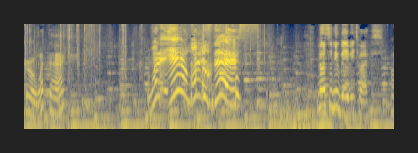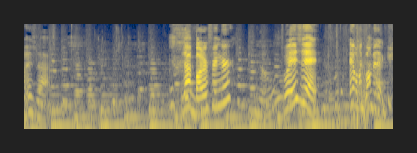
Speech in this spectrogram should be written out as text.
Girl, what the heck? What? Ew, what is this? No, it's a new baby Twix. What is that? Is that Butterfinger? No. What is it? Ew, I'm vomiting.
